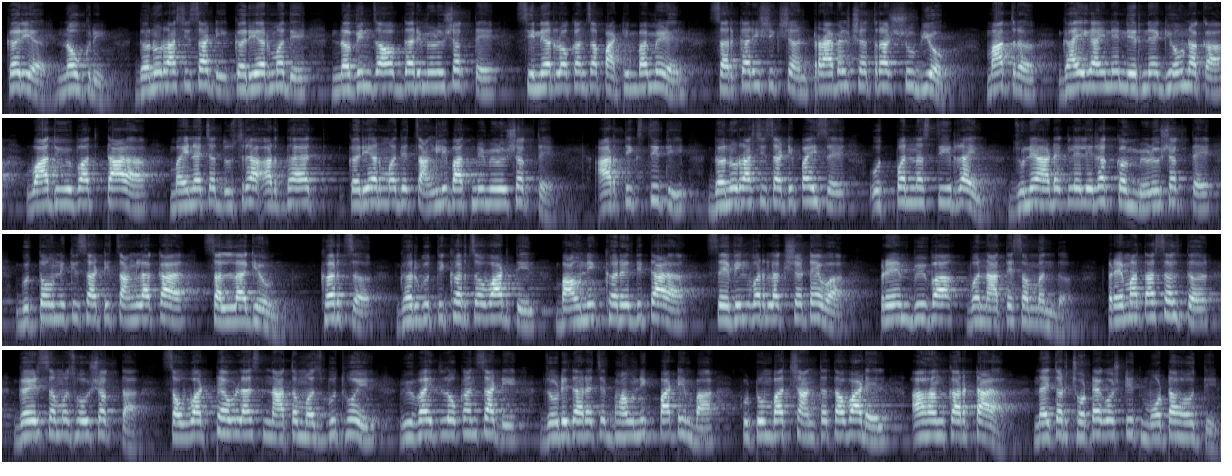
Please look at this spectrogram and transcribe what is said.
करिअर नोकरी धनुराशीसाठी करिअरमध्ये नवीन जबाबदारी मिळू शकते सिनियर लोकांचा पाठिंबा मिळेल सरकारी शिक्षण ट्रॅव्हल क्षेत्रात शुभ योग. मात्र घाईघाईने निर्णय घेऊ नका वादविवाद टाळा महिन्याच्या दुसऱ्या अर्ध्यात करिअरमध्ये चांगली बातमी मिळू शकते. आर्थिक स्थिती धनुराशीसाठी पैसे उत्पन्न स्थिर राहील. जुने अडकलेली रक्कम मिळू शकते. गुंतवणुकीसाठी चांगला काळ सल्ला घेऊन. खर्च घरगुती खर्च वाढतील. भावनिक खरेदी टाळा. सेव्हिंगवर लक्ष ठेवा. प्रेम विवाह व नातेसंबंध. प्रेमात असेल तर गैरसमज होऊ शकता. संवाद ठेवल्यास नातं मजबूत होईल. विवाहित लोकांसाठी जोडीदाराचे भावनिक पाठिंबा कुटुंबात शांतता वाढेल. अहंकार टाळा. नाहीतर छोट्या गोष्टीत मोठा होतील.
